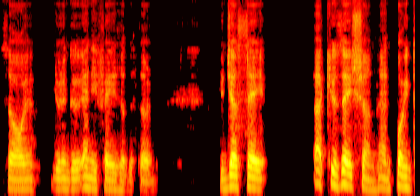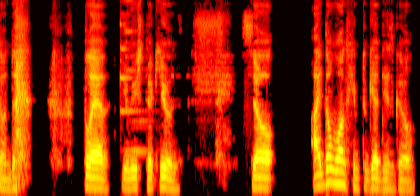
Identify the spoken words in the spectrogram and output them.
So uh, during the, any phase of the turn. You just say accusation and point on the player you wish to accuse. So I don't want him to get this girl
